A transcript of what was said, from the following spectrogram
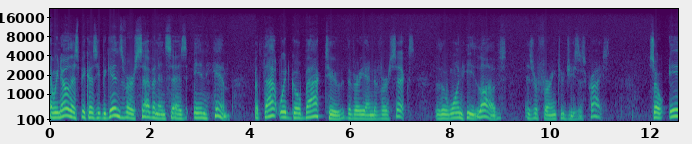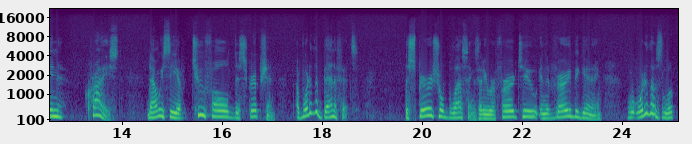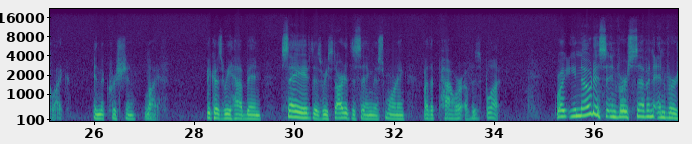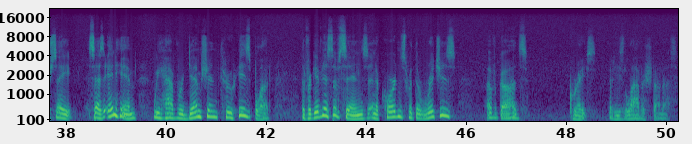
And we know this because he begins verse 7 and says, In him. But that would go back to the very end of verse 6. The one he loves is referring to Jesus Christ. So in Christ, now we see a twofold description of what are the benefits, the spiritual blessings that he referred to in the very beginning. What do those look like in the Christian life? Because we have been saved, as we started to sing this morning, by the power of his blood. Well, you notice in verse 7 and verse 8, it says, In him we have redemption through his blood, the forgiveness of sins in accordance with the riches of God's grace that he's lavished on us.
